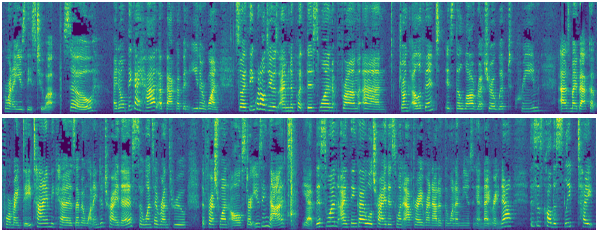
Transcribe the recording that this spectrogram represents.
for when I use these two up. So I don't think I had a backup in either one. So I think what I'll do is I'm going to put this one from um, Drunk Elephant. It's the La Retro Whipped Cream as my backup for my daytime because I've been wanting to try this. So once I run through the fresh one, I'll start using that. Yeah, this one, I think I will try this one after I run out of the one I'm using at night right now. This is called the Sleep Tight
